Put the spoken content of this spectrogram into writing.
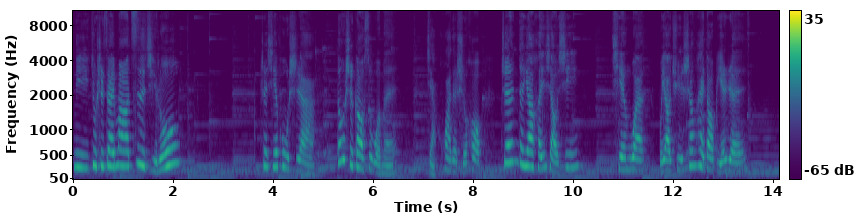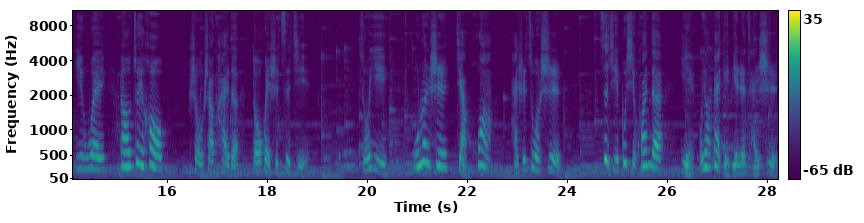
你就是在骂自己喽。”这些故事啊，都是告诉我们，讲话的时候真的要很小心，千万不要去伤害到别人，因为到最后受伤害的都会是自己。所以，无论是讲话还是做事，自己不喜欢的也不要带给别人才是。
